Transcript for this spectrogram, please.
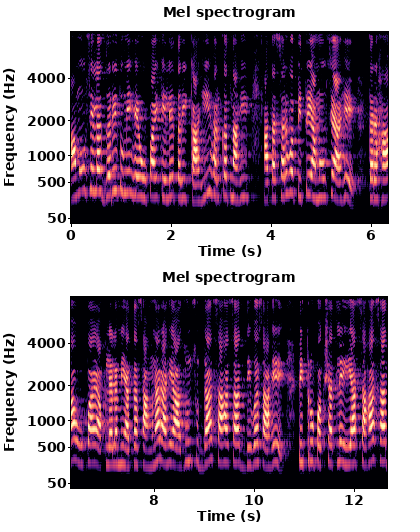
अमावस्येला जरी तुम्ही हे उपाय केले तरी काही हरकत नाही. आता सर्व पितृ अमावस्या आहे. तर हा उपाय आपल्याला मी आता सांगणार आहे. अजूनसुद्धा सहा सात दिवस आहे पितृपक्षातले. या सहा सात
